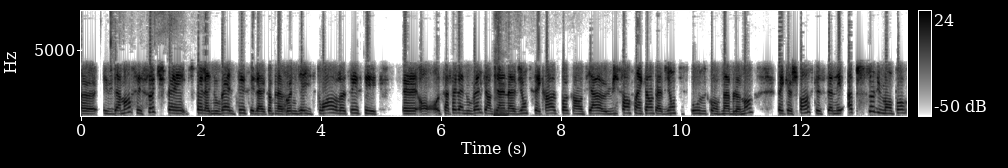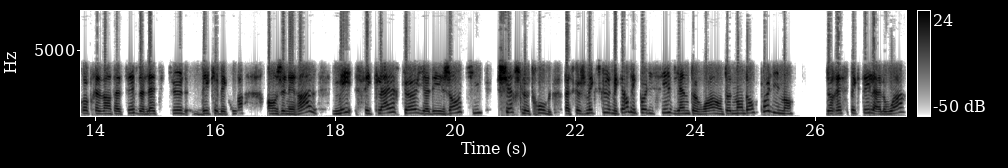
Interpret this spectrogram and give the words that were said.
euh, évidemment, c'est ça qui fait qui fait la nouvelle. Tu sais, c'est la, comme la bonne vieille histoire. Là, tu sais, c'est euh, ça fait la nouvelle quand il y a un mm. avion qui s'écrase, pas quand il y a 850 avions qui se posent convenablement. Fait que je pense que ce n'est absolument pas représentatif de l'attitude des Québécois en général, mais c'est clair qu'il y a des gens qui cherchent le trouble. Parce que je m'excuse, mais quand des policiers viennent te voir en te demandant poliment de respecter la loi,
